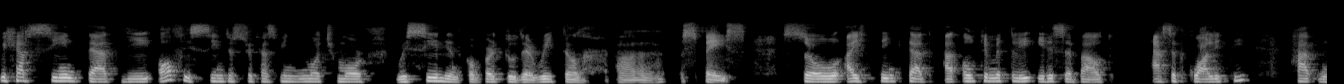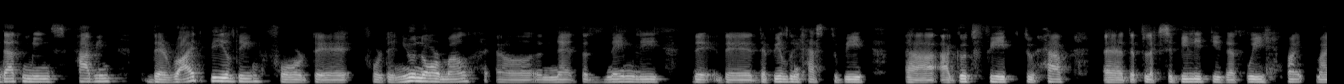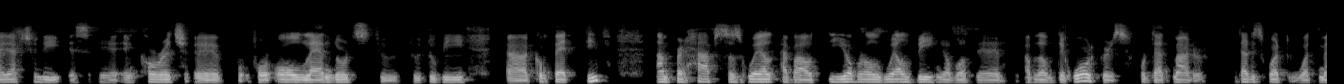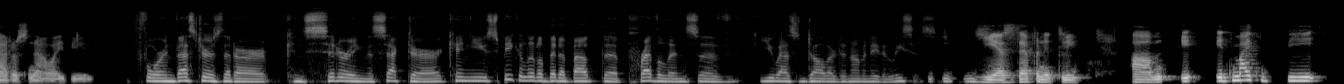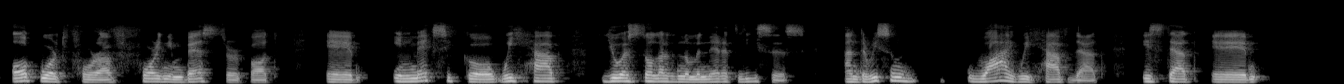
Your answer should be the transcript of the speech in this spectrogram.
we have seen that the office industry has been much more resilient compared to the retail uh, space. So I think that uh, ultimately it is about asset quality. Have, that means having the right building for the for the new normal. Uh, net, namely, the, the the building has to be uh, a good fit to have uh, the flexibility that we might, might actually is, uh, encourage uh, for, for, all landlords to, to, to be uh, competitive and perhaps as well about the overall well-being of the, of the workers for that matter. That is what, what matters now, I believe. For investors that are considering the sector, can you speak a little bit about the prevalence of US dollar denominated leases? Yes, definitely. Um, it, it might be awkward for a foreign investor, but uh, in Mexico, we have US dollar denominated leases. And the reason why we have that is that um,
